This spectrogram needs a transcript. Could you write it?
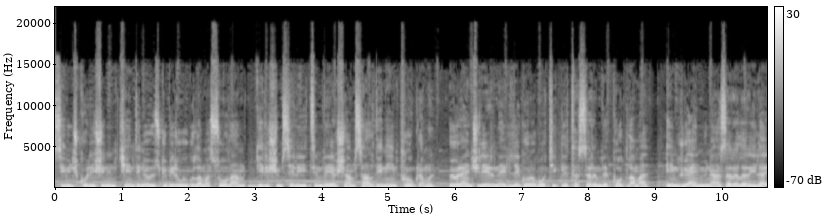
Sevinç Koleji'nin kendine özgü bir uygulaması olan Gelişimsel Eğitim ve Yaşamsal Deneyim Programı, öğrencilerine Lego robotikle tasarım ve kodlama, MUN münazaralarıyla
